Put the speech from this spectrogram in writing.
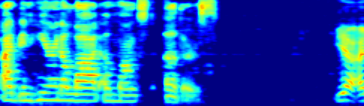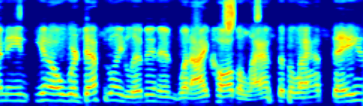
I've been hearing a lot amongst others. Yeah, I mean, you know, we're definitely living in what I call the last of the last days.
